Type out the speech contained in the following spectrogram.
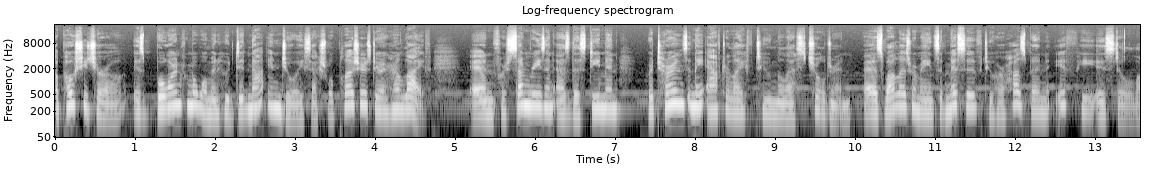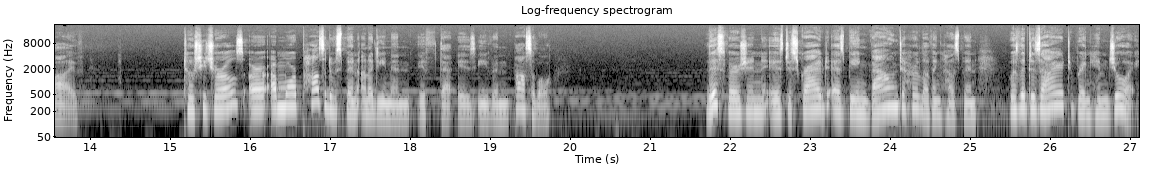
A poshi churel is born from a woman who did not enjoy sexual pleasures during her life, and for some reason, as this demon, returns in the afterlife to molest children, as well as remain submissive to her husband if he is still alive. Toshi churels are a more positive spin on a demon, if that is even possible. This version is described as being bound to her loving husband with a desire to bring him joy.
